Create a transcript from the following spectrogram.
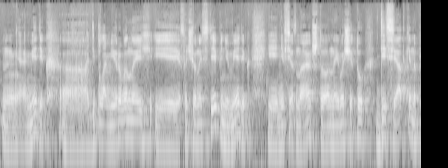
медик, э, дипломированный и с ученой степенью медик, и не все знают, что на его счету десятки, например,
